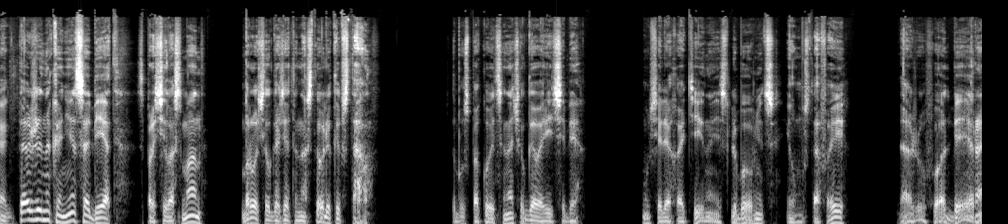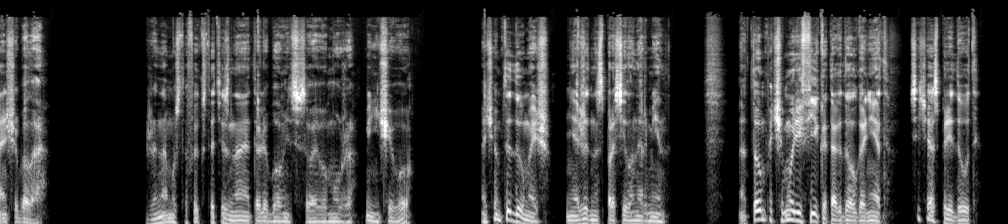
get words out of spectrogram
«Когда же, наконец, обед?» — спросил Осман, бросил газеты на столик и встал. Чтобы успокоиться, начал говорить себе. У Селя Хатина есть любовница, и у Мустафы, даже у Фуатбея раньше была. Жена Мустафы, кстати, знает о любовнице своего мужа. И ничего. «О чем ты думаешь?» — неожиданно спросила Нермин. «О том, почему Рефика так долго нет. Сейчас придут».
